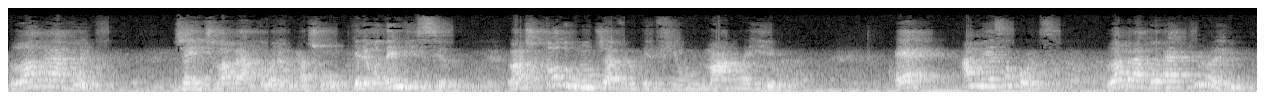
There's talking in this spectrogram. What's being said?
Labrador. Gente, labrador é um cachorro que ele é uma delícia. Eu acho que todo mundo já viu aquele filme Marla e eu. É a mesma coisa. Labrador é aquilo ali.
